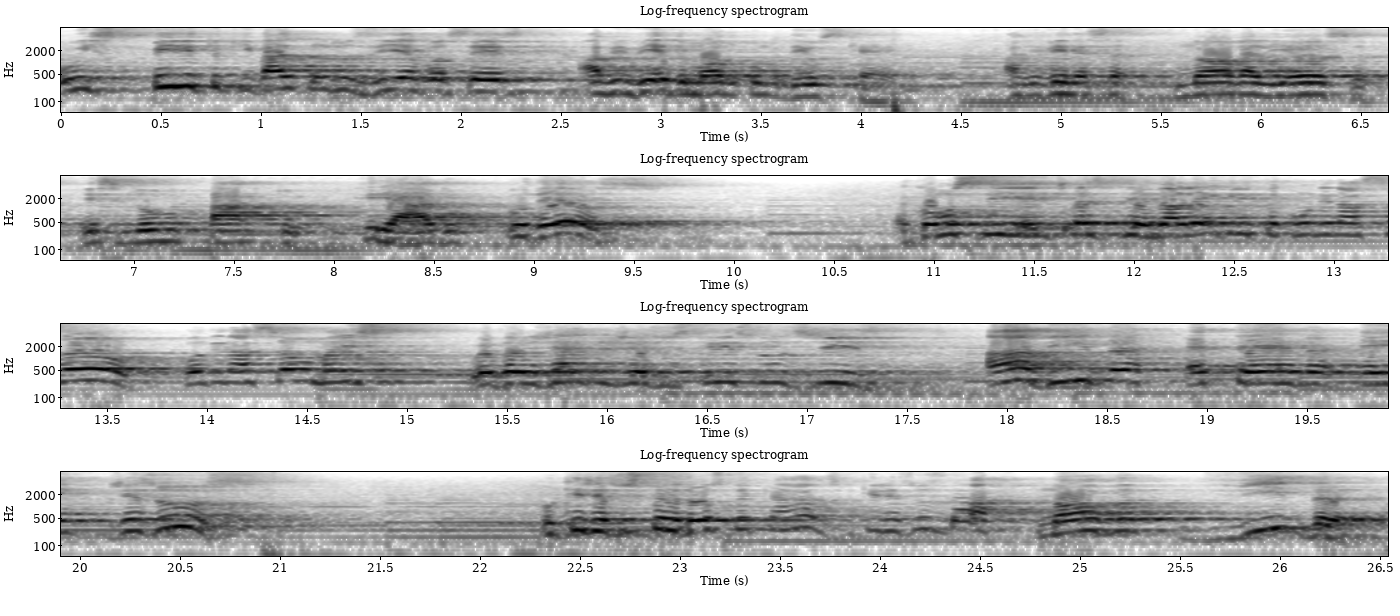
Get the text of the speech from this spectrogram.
o Espírito que vai conduzir a vocês a viver do modo como Deus quer, a viver nessa nova aliança, esse novo pacto criado por Deus. É como se ele estivesse dizendo: a lei grita condenação, condenação, mas o Evangelho de Jesus Cristo nos diz: a vida eterna em Jesus. Porque Jesus perdoa os pecados, porque Jesus dá nova vida,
